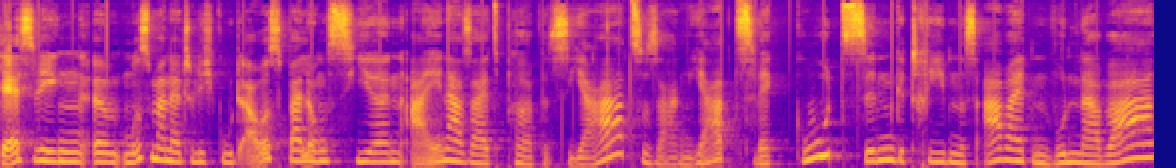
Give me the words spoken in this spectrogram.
Deswegen äh, muss man natürlich gut ausbalancieren. Einerseits Purpose ja, zu sagen, ja, Zweck gut, sinngetriebenes Arbeiten wunderbar,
